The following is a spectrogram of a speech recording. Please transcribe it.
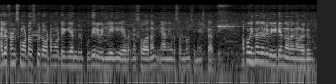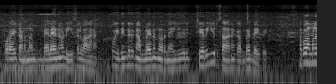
Hello friends motor speed automotive ഗിയറിന്റെ ഒരു പുതിയൊരു വീഡിയോയിലേക്ക് ഏവർക്കും സ്വാഗതം. ഞാൻ നിങ്ങളുടെ സ്വന്തം സുമേഷ് കാർത്തി. അപ്പോൾ ഇന്നത്തെ ഒരു വീഡിയോ എന്ന് പറയുന്നത് നമ്മളൊരു പുറകെ കാണുന്ന ബലേനോ ഡീസൽ വാഹനം. അപ്പോൾ ഇതിന്റെ ഒരു കംപ്ലയിന്റ് എന്ന് പറഞ്ഞാൽ ഈ ഒരു ചെറിയൊരു സാധനം കംപ്ലയിന്റ് ആയിപ്പോയി. അപ്പോൾ നമ്മൾ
